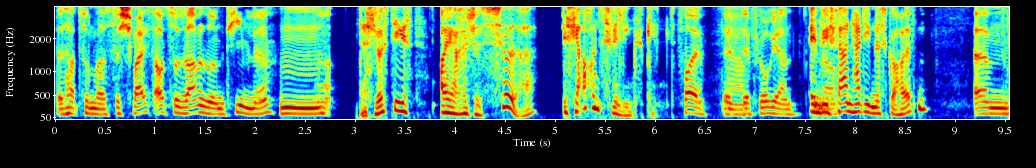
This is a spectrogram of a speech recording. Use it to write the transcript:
das hat schon was. Das schweißt auch zusammen so im Team, ne? Ja, Das Lustige ist, euer Regisseur ist ja auch ein Zwillingskind. voll. Der, Ja. der Florian. Inwiefern hat ihm das geholfen? Ähm,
